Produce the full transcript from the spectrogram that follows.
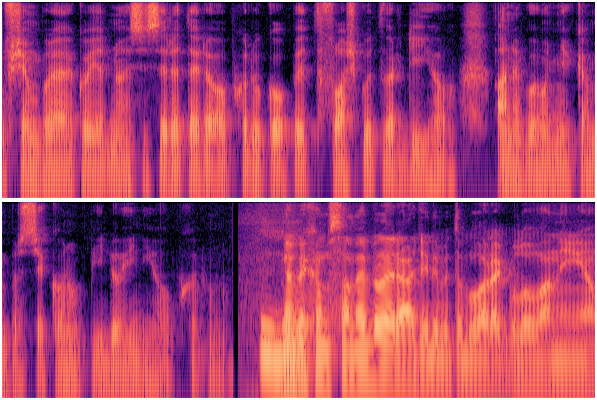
všem bude jako jedno, jestli si jdete do obchodu koupit flašku tvrdýho, anebo někam prostě konopí do jiného obchodu. No. Mm-hmm. My bychom sami byli rádi, kdyby to bylo regulovaný a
